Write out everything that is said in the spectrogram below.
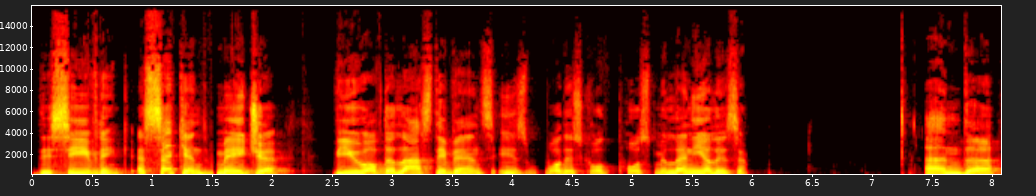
this evening. A second major view of the last events is what is called postmillennialism. And uh,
